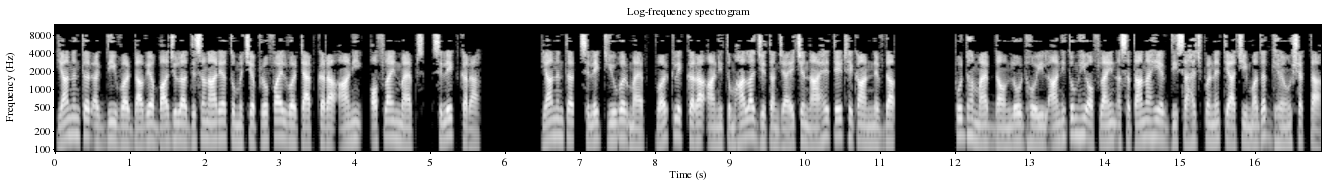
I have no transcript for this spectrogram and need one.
यानंतर अगदी वर डाव्या बाजूला दिसणाऱ्या तुमच्या प्रोफाईलवर टॅप करा आणि ऑफलाईन मॅप्स सिलेक्ट करा. यानंतर सिलेक्ट युवर मॅप वर क्लिक करा आणि तुम्हाला जिथं जायचे नाही ते ठिकाण निवडा. पुढं मॅप डाउनलोड होईल आणि तुम्ही ऑफलाईन असतानाही अगदी सहजपणे त्याची मदत घेऊ शकता.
